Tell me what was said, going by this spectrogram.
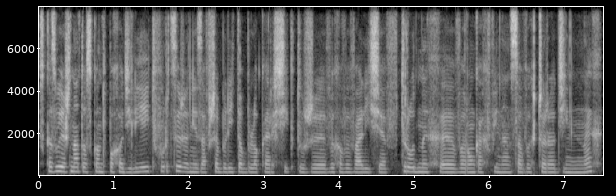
Wskazujesz na to, skąd pochodzili jej twórcy, że nie zawsze byli to blokersi, którzy wychowywali się w trudnych e, warunkach finansowych czy rodzinnych.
